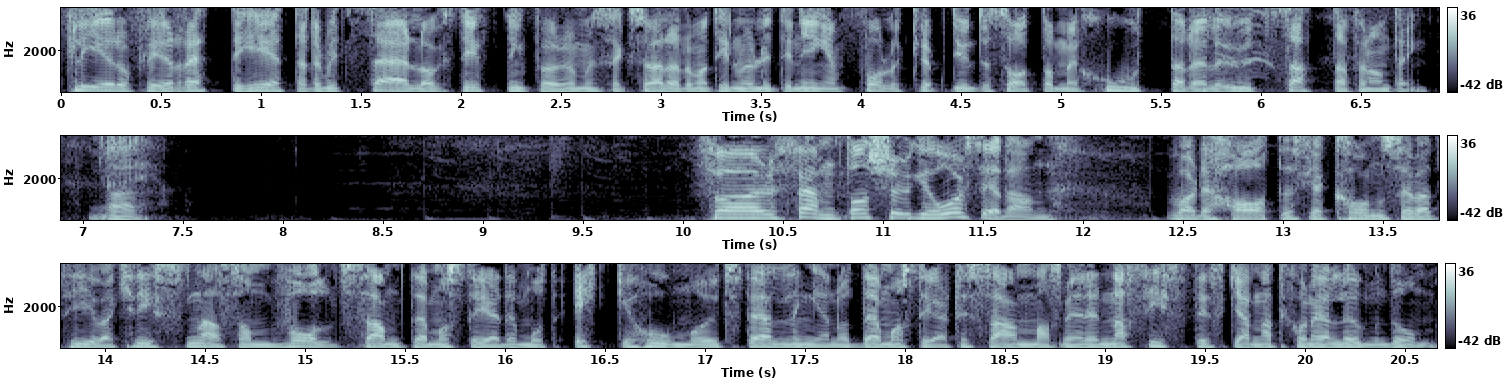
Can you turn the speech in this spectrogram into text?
fler och fler rättigheter, det har blivit särlagstiftning för homosexuella, de har till och med blivit en egen folkgrupp. Det är ju inte så att de är hotade eller utsatta för någonting. Nej. För 15-20 år sedan var det hatiska konservativa kristna som våldsamt demonstrerade mot Ecce Homo-utställningen och demonstrerade tillsammans med den nazistiska Nationell Ungdom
